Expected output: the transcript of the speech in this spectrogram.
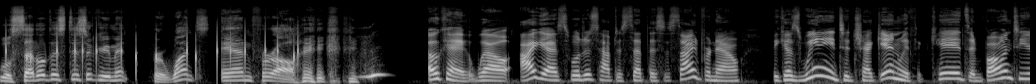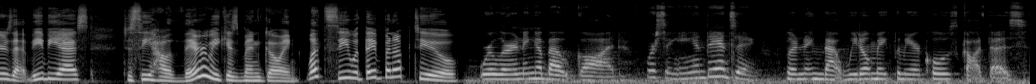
We'll settle this disagreement for once and for all. Okay, well, I guess we'll just have to set this aside for now because we need to check in with the kids and volunteers at VBS to see how their week has been going. Let's see what they've been up to. We're learning about God. We're singing and dancing. Learning that we don't make the miracles, God does.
